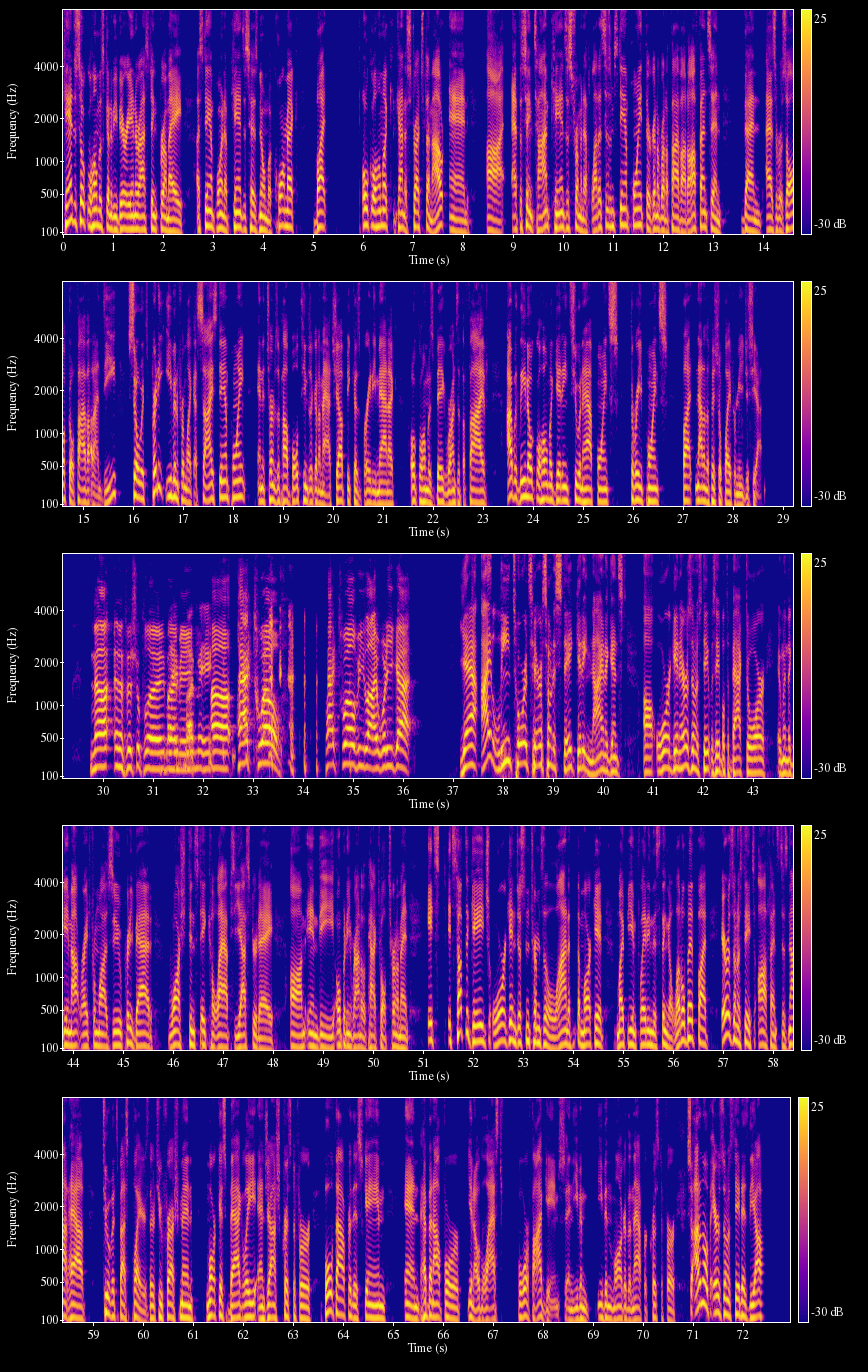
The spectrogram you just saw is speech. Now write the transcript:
Kansas, Oklahoma is going to be very interesting from a, a standpoint of Kansas has no McCormack, but Oklahoma can kind of stretch them out. And uh, at the same time, Kansas, from an athleticism standpoint, they're going to run a five out offense and then as a result go five out on D. So it's pretty even from like a size standpoint and in terms of how both teams are going to match up because Brady Manek, Oklahoma's big, runs at the five. I would lean Oklahoma getting two and a half points, three points, but not an official play for me just yet. Not an official play by, by me. By me. Uh, Pac 12. Pac 12, Eli, what do you got? Yeah, I lean towards Arizona State getting nine against uh, Oregon. Arizona State was able to backdoor and win the game outright from Wazoo. Pretty bad Washington State collapse yesterday um, in the opening round of the Pac 12 tournament. It's it's tough to gauge Oregon just in terms of the line. I think the market might be inflating this thing a little bit, but Arizona State's offense does not have two of its best players. They're two freshmen, Marcus Bagley and Josh Christopher, both out for this game and have been out for, you know, the last four or five games, and even even longer than that for Christopher. So I don't know if Arizona State has the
